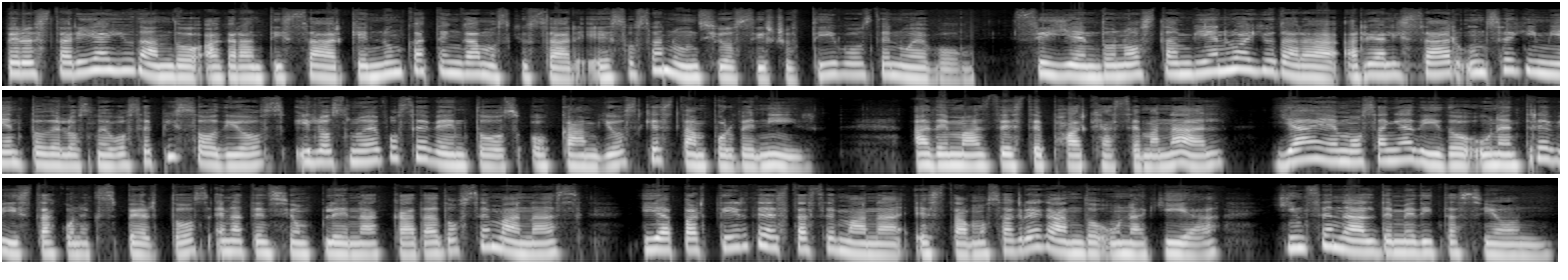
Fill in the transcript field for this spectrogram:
pero estaría ayudando a garantizar que nunca tengamos que usar esos anuncios disruptivos de nuevo. Siguiéndonos también lo ayudará a realizar un seguimiento de los nuevos episodios y los nuevos eventos o cambios que están por venir. Además de este podcast semanal, ya hemos añadido una entrevista con expertos en atención plena cada dos semanas y a partir de esta semana estamos agregando una guía quincenal de meditación.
